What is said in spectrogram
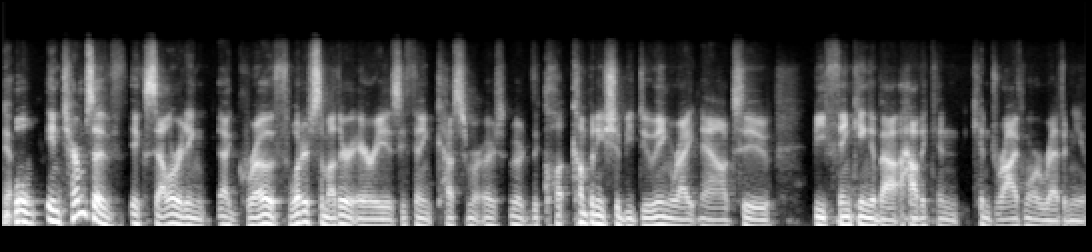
Yep. Well, in terms of accelerating uh, growth, what are some other areas you think customers or the cl- company should be doing right now to be thinking about how they can can drive more revenue?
